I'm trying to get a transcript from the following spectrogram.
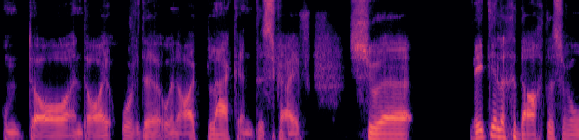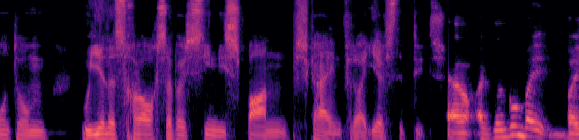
om daar en daai orde en daai plek in te skuif. So net julle gedagtes rondom hoe julle graag sou wou sien die span verskyn vir daai eerste toets. Ja, ek dink om by by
